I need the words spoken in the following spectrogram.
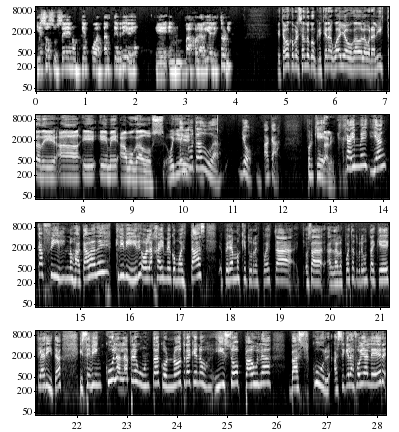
Y eso sucede en un tiempo bastante breve eh, en, bajo la vía electrónica. Estamos conversando con Cristian Aguayo, abogado laboralista de AEM Abogados. Oye, Tengo otra duda, yo, acá. Porque Dale. Jaime Yancafil nos acaba de escribir. Hola Jaime, ¿cómo estás? Esperamos que tu respuesta, o sea, la respuesta a tu pregunta quede clarita. Y se vincula la pregunta con otra que nos hizo Paula Bascur. Así que las voy a leer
